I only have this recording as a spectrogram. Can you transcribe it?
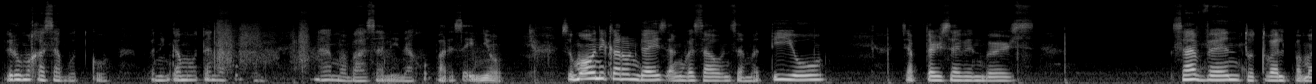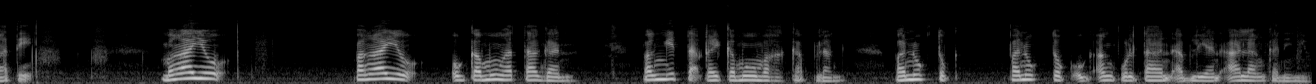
pero makasabot ko. Paningkamutan ako na mabasa ni nako para sa inyo. So ni karon guys ang basahon sa Mateo chapter 7 verse 7 to 12 pamati. Mangayo pangayo og kamo hatagan pangita kay kamo makakaplag panuktok panuktok og ang pultahan ablihan alang kaninyo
